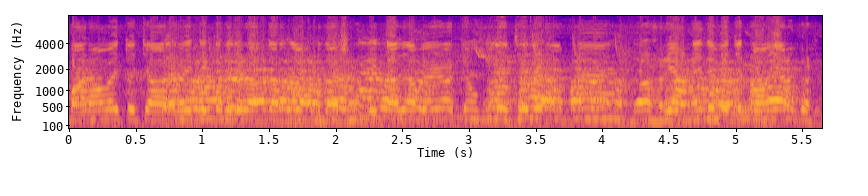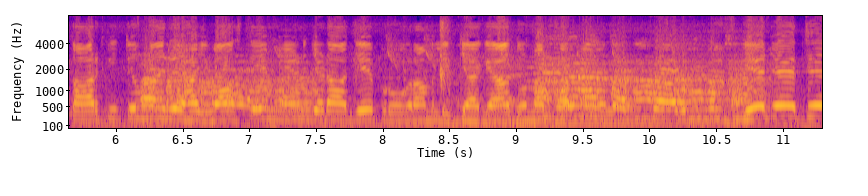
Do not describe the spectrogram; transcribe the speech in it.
12 ਵਜੇ ਤੋਂ 4 ਵਜੇ ਤੱਕ ਜਿਹੜਾ ਧਰਨਾ ਪ੍ਰਦਰਸ਼ਨ ਕੀਤਾ ਜਾਵੇਗਾ ਕਿਉਂਕਿ ਉੱਥੇ ਜਿਹੜਾ ਆਪਣੇ ਹਰਿਆਣੇ ਦੇ ਵਿੱਚ ਨੌਜਵਾਨ ਗ੍ਰਿਫਤਾਰ ਕੀਤੇ ਉਹਨਾਂ ਦੀ ਰਿਹਾਈ ਵਾਸਤੇ ਮੇਨ ਜਿਹੜਾ ਅੱਜ ਇਹ ਪ੍ਰੋਗਰਾਮ ਲਿਖਿਆ ਗਿਆ ਦੋਨਾਂ ਫੋਰਮਾਂ ਵੱਲੋਂ। ਇਹ ਜੇ ਇੱਥੇ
